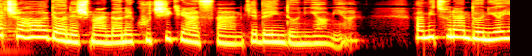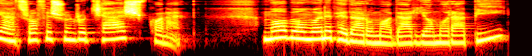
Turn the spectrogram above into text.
بچه ها دانشمندان کوچیکی هستند که به این دنیا میان و می‌تونن دنیای اطرافشون رو کشف کنند. ما به عنوان پدر و مادر یا مربی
